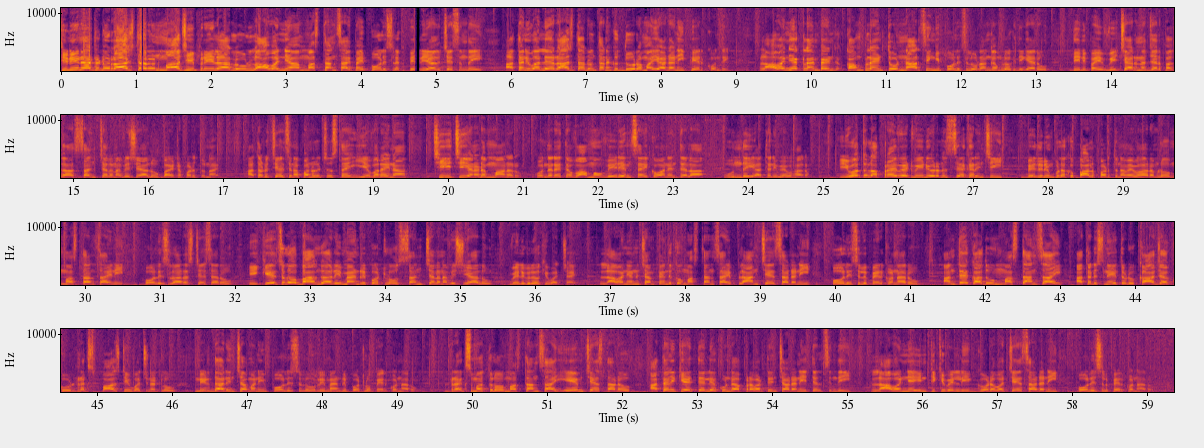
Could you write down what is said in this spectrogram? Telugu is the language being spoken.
సినీ నటుడు రాజ్ తరుణ్ మాజీ ప్రియులర్లు లావణ్య మస్తాన్ సాయిపై పోలీసులకు ఫిర్యాదు చేసింది. అతని వల్లే రాజ్ తరుణ్ తనకు దూరం అయ్యాడని పేర్కొంది. లావణ్య కంప్లైంట్ కంప్లైంట్తో నార్సింగి పోలీసులు రంగంలోకి దిగారు. దీనిపై విచారణ జరపగా సంచలన విషయాలు బయటపడుతున్నాయి. అతడు చేసిన పనులు చూస్తే ఎవరైనా చీచీ అనడం మానరు. కొందరైతే వామ్మో వీడియం సైకో అనేంతేలా ఉంది అతని వ్యవహారం. యువతుల ప్రైవేట్ వీడియోలను సేకరించి బెదిరింపులకు పాల్పడుతున్న వ్యవహారంలో మస్తాన్ సాయిని పోలీసులు అరెస్ట్ చేశారు. ఈ కేసులో భాగంగా రిమాండ్ రిపోర్ట్లో సంచలన విషయాలు వెలుగులోకి వచ్చాయి. లావణ్యను చంపేందుకు మస్తాన్ సాయి ప్లాన్ చేశాడని పోలీసులు పేర్కొన్నారు. అంతేకాదు మస్తాన్ సాయి అతడి స్నేహితుడు కాజాకు డ్రగ్స్ పాజిటివ్ వచ్చినట్లు నిర్ధారించామని పోలీసులు రిమాండ్ రిపోర్ట్లో పేర్కొన్నారు. డ్రగ్స్ మత్తులో మస్తాన్ సాయి ఏం చేస్తాడో అతనికే తెలియకుండా ప్రవర్తించాడని తెలిసింది. లావణ్య ఇంటికి వెళ్ళి గొడవ చేశాడని పోలీసులు పేర్కొన్నారు.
